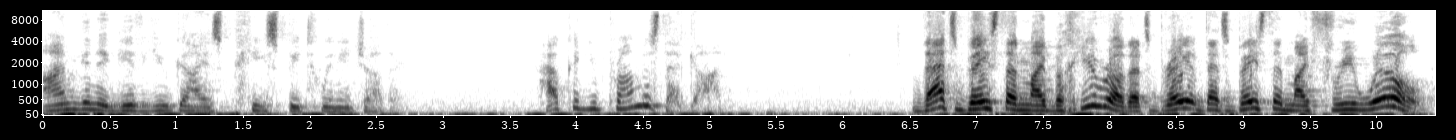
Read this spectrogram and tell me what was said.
I'm going to give you guys peace between each other. How could you promise that, God? That's based on my bechira. That's, bra- that's based on my free will.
